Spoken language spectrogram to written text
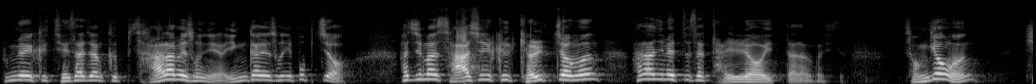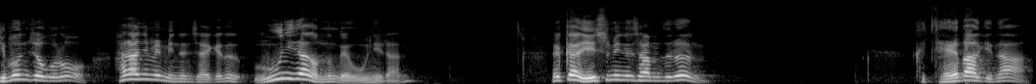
분명히 그 제사장 그 사람의 손이에요. 인간의 손이 뽑죠. 하지만 사실 그 결정은 하나님의 뜻에 달려 있다는 것이죠. 성경은 기본적으로 하나님을 믿는 자에게는 운이란 없는 거예요. 운이란. 그러니까 예수 믿는 사람들은 그 대박이나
